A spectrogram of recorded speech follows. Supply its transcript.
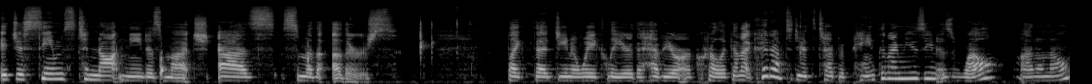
it just seems to not need as much as some of the others, like the Dina Wakley or the heavier acrylic, and that could have to do with the type of paint that I'm using as well. I don't know.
